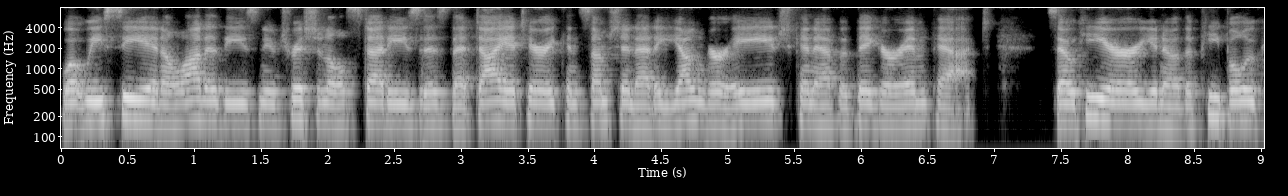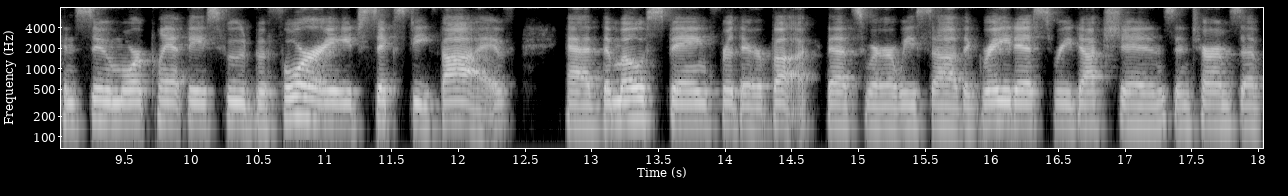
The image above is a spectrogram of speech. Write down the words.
what we see in a lot of these nutritional studies is that dietary consumption at a younger age can have a bigger impact. So, here, you know, the people who consume more plant based food before age 65 had the most bang for their buck. That's where we saw the greatest reductions in terms of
